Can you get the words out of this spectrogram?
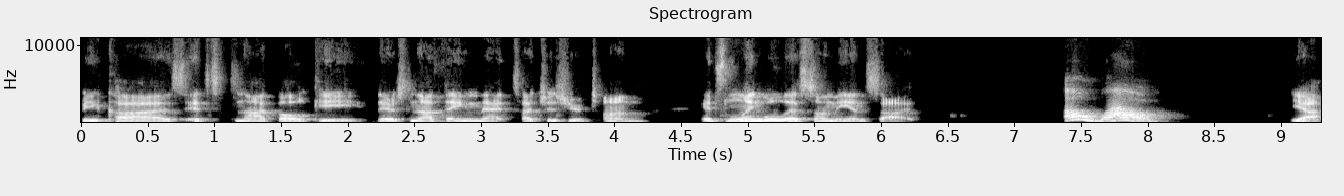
because it's not bulky. There's nothing that touches your tongue. It's lingualess on the inside. Oh wow! Yeah,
